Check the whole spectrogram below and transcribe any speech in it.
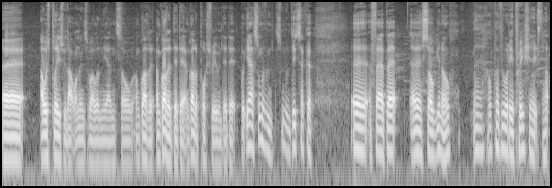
uh, I was pleased with that one as well in the end. So I'm glad I, I'm glad I did it. I'm glad I pushed through and did it. But yeah, some of them some of them do take a uh, a fair bit. Uh, so you know, uh, hope everybody appreciates that.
